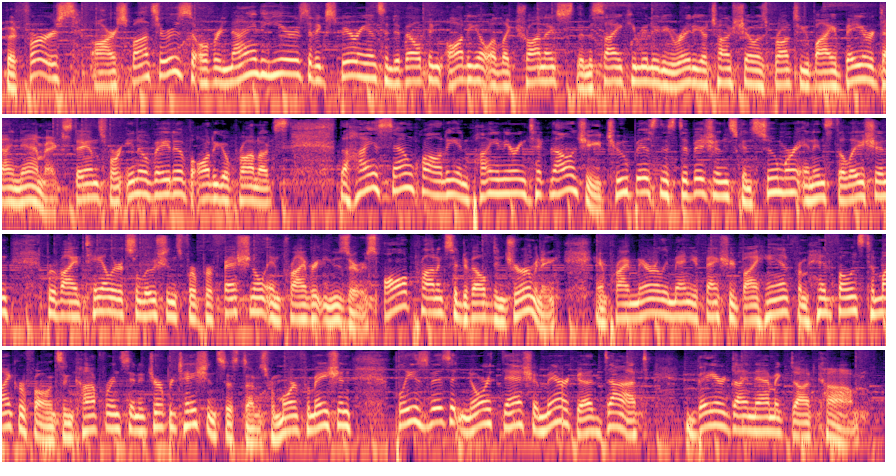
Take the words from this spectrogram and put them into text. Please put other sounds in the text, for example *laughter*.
But first, our sponsors over 90 years of experience in developing audio electronics. The Messiah Community Radio Talk Show is brought to you by Beyerdynamic, stands for Innovative Audio Products, the highest sound quality and pioneering technology. Two business divisions, consumer and installation, provide tailored solutions for professional and private users. All products are developed in Germany and primarily manufactured by hand from headphones to microphones and conference and interpretation systems. For more information, please visit north-america.beyerdynamic.com.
